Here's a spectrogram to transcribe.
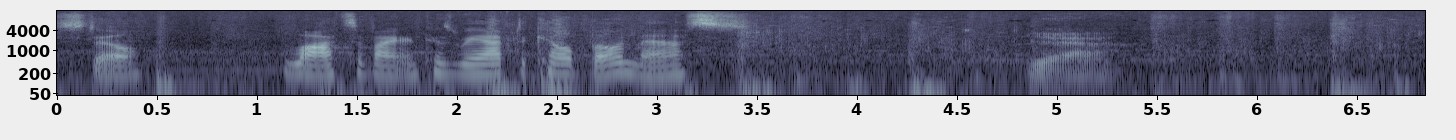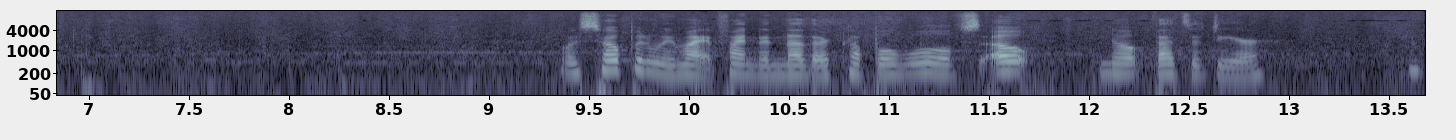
Still, lots of iron because we have to kill Bonemass. Yeah. Was hoping we might find another couple wolves. Oh, nope, that's a deer.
